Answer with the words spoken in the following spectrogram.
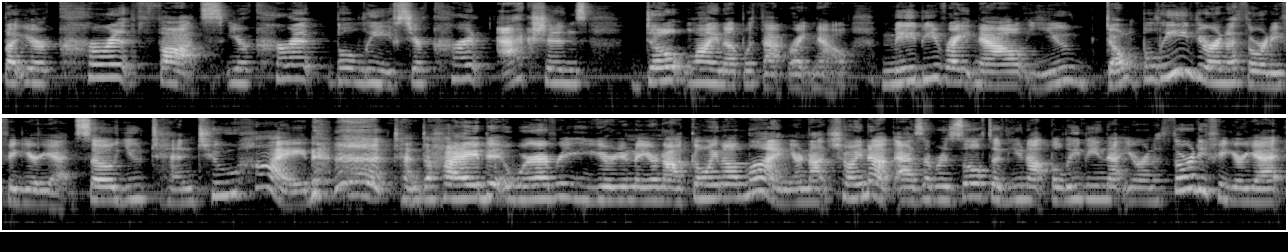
But your current thoughts, your current beliefs, your current actions don't line up with that right now. Maybe right now you don't believe you're an authority figure yet, so you tend to hide. tend to hide wherever you're you know you're not going online, you're not showing up as a result of you not believing that you're an authority figure yet.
